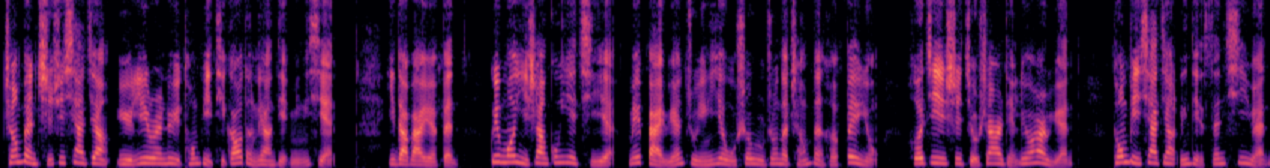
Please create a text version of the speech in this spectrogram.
成本持续下降与利润率同比提高等亮点明显。一到八月份，规模以上工业企业每百元主营业务收入中的成本和费用合计是九十二点六二元，同比下降零点三七元。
